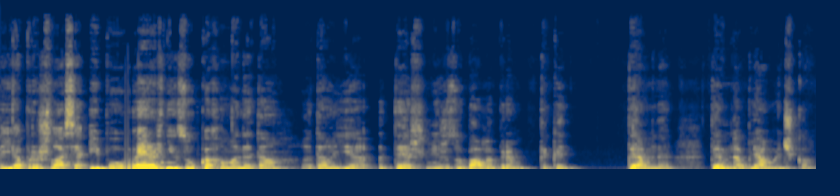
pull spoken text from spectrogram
Я пройшлася і по верхніх зубках у мене там, а там є теж між зубами прям таке темне, темна плямочка.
